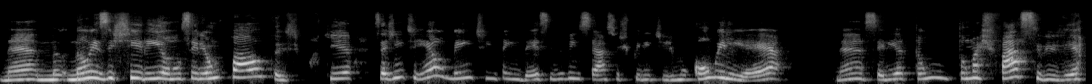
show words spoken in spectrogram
né, não existiriam, não seriam pautas, porque se a gente realmente entendesse vivenciasse o espiritismo como ele é, né? Seria tão, tão mais fácil viver,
